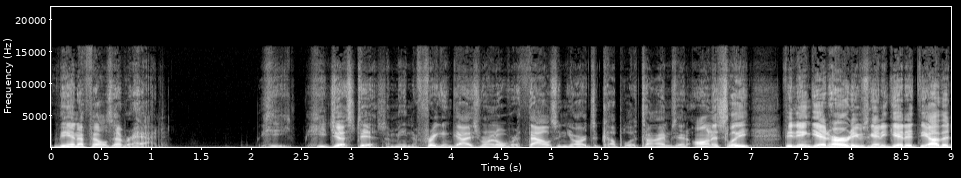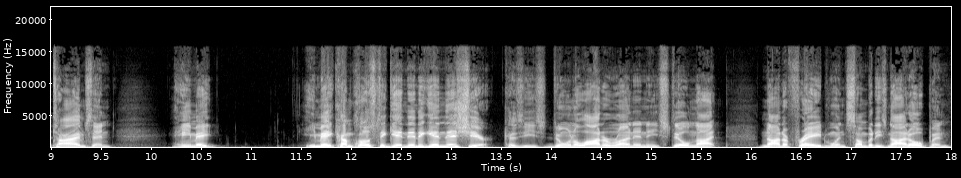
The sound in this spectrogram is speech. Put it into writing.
the NFL's ever had. He he just is. I mean, the friggin' guy's run over a thousand yards a couple of times, and honestly, if he didn't get hurt, he was going to get it the other times, and he may he may come close to getting it again this year because he's doing a lot of running. he's still not not afraid when somebody's not open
